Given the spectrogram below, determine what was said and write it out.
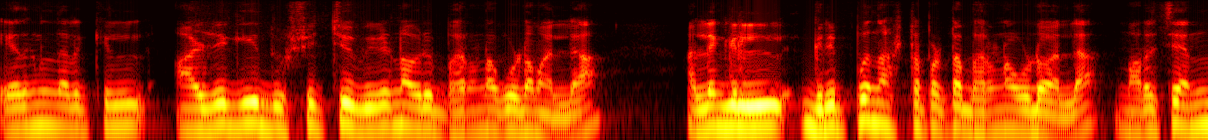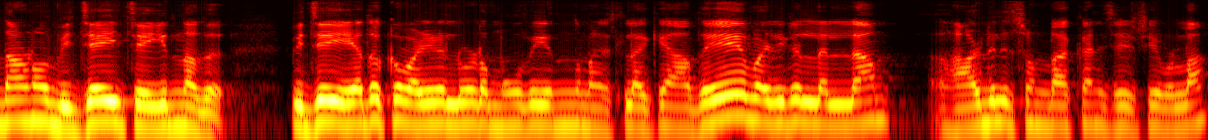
ഏതെങ്കിലും നിലയ്ക്കിൽ അഴുകി ദുഷിച്ച് വീണ ഒരു ഭരണകൂടമല്ല അല്ലെങ്കിൽ ഗ്രിപ്പ് നഷ്ടപ്പെട്ട ഭരണകൂടമല്ല മറിച്ച് എന്താണോ വിജയ് ചെയ്യുന്നത് വിജയ് ഏതൊക്കെ വഴികളിലൂടെ മൂവ് ചെയ്യുന്നു മനസ്സിലാക്കി അതേ വഴികളിലെല്ലാം ഹാർഡ് ലിസ്റ്റ് ഉണ്ടാക്കാൻ ശേഷിയുള്ള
